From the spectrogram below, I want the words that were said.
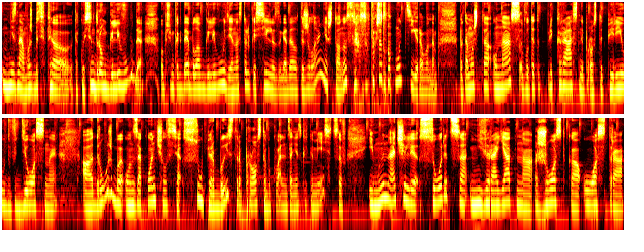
не знаю, может быть, это такой синдром Голливуда. В общем, когда я была в Голливуде, я настолько сильно загадала это желание, что оно сразу пошло мутированным. Потому что у нас вот этот прекрасный просто период в десны э, дружбы, он закончился супер быстро, просто буквально за несколько месяцев, и мы начали ссориться невероятно жестко, остро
